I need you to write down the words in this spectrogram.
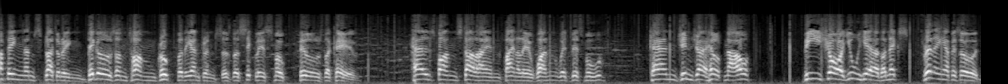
Coughing and spluttering, Biggles and Tom grope for the entrance as the sickly smoke fills the cave. Has von Stahlheim finally won with this move? Can Ginger help now? Be sure you hear the next thrilling episode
